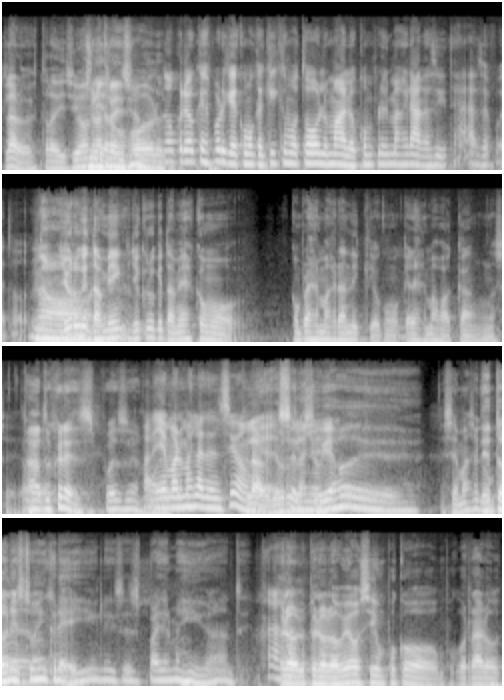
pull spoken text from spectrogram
Claro, es tradición. Es una y tradición. mejor- No creo que es porque como que aquí como todo lo malo, compre el más grande, así, ah, se fue todo. No. No. yo creo que también, yo creo que también es como compras el más grande y que como que eres el más bacán, no sé. Ah, ¿tú crees? Puede ser. Para llamar más la atención. Claro, yo Es creo el que año sí. viejo de, Ese más se de Tony estuvo increíble. Ese Spider-Man gigante. Pero, pero lo veo sí un poco, un poco raro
